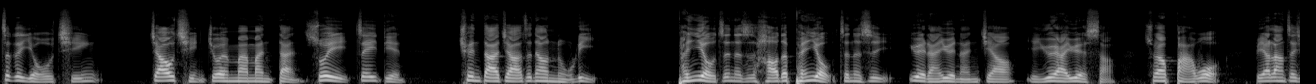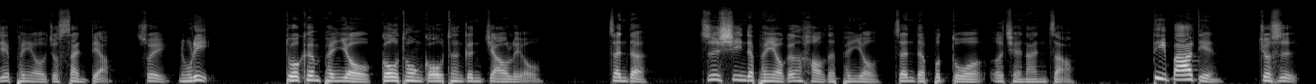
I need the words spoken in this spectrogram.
这个友情交情就会慢慢淡。所以这一点。劝大家真的要努力，朋友真的是好的朋友，真的是越来越难交，也越来越少，所以要把握，不要让这些朋友就散掉。所以努力多跟朋友沟通、沟通跟交流，真的知心的朋友跟好的朋友真的不多，而且难找。第八点就是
